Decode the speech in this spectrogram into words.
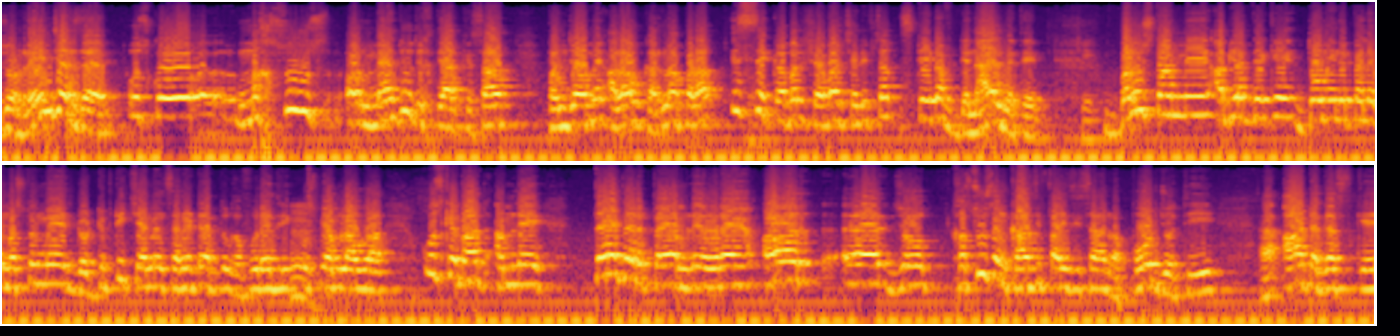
جو رینجرز ہے اس کو مخصوص اور محدود اختیار کے ساتھ پنجاب میں الاؤ کرنا پڑا۔ اس سے قبل شہباز شریف صاحب سٹیٹ آف ڈینائل میں تھے۔ بلوچستان میں ابھی آپ دیکھیں دو مہینے پہلے مستوں میں جو deputy chairman senator Abdul Ghafoor Haideri اس پہ حملہ ہوا۔ اس کے بعد عملے پے در پے حملے ہو رہے ہیں اور جو خصوصاً قاضی فائز عیسیٰ رپورٹ جو تھی آٹھ اگست کے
